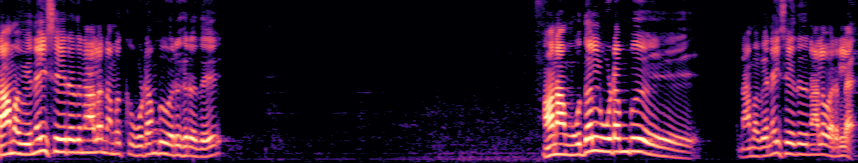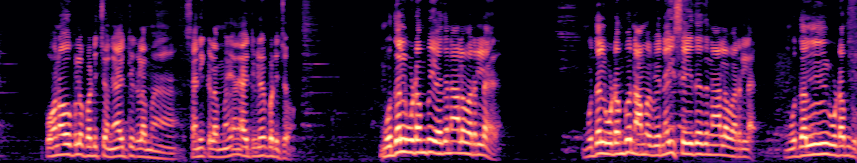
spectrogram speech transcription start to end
நாம் வினை செய்கிறதுனால நமக்கு உடம்பு வருகிறது. ஆனால் முதல் உடம்பு நாம் வினை செய்ததுனால வரல. போன வகுப்பில் படித்தோம் ஞாயிற்றுக்கிழமை சனிக்கிழமையும் ஞாயிற்றுக்கிழமை படித்தோம் முதல் உடம்பு எதனால் வரல? முதல் உடம்பு நாம் வினை செய்ததுனால வரல. முதல் உடம்பு.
